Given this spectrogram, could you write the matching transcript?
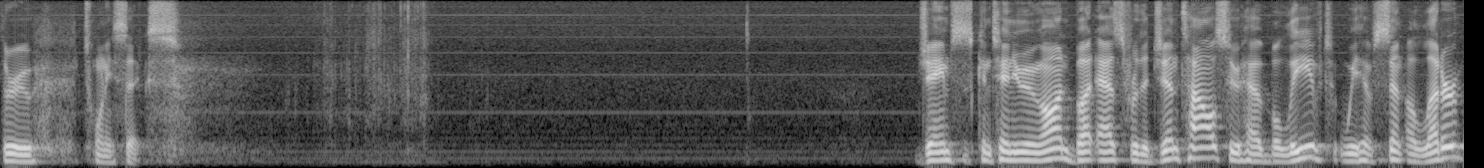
through 26. James is continuing on, but as for the Gentiles who have believed, we have sent a letter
